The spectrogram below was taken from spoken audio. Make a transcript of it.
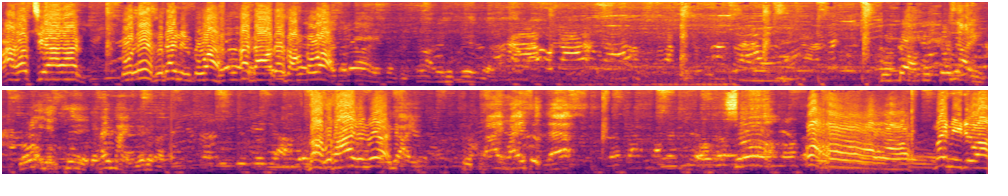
มาครับเชียร์กันตัวเลขคือได้หนึ่งตัว ถ้าดาวได้สองตัว ก็ได้ผมถึงกล้าได้ทุกเลขเลยคุณดอกเป็นตัวใหญ่โอ้ยเย็นเท่เดี๋ยวให้ใหม่เลยดีกว่าดอกสุดท้ายเพื่อนตัวใหญ่สุดท้ายท้ายสุดแล้ว โชว์ๆโอ้โหไม่มีดวง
